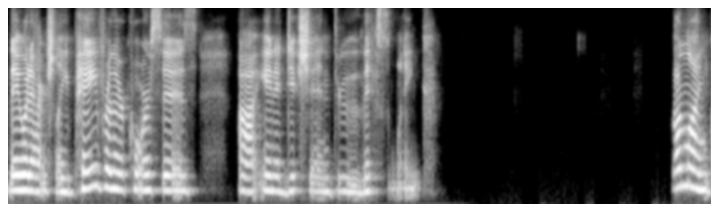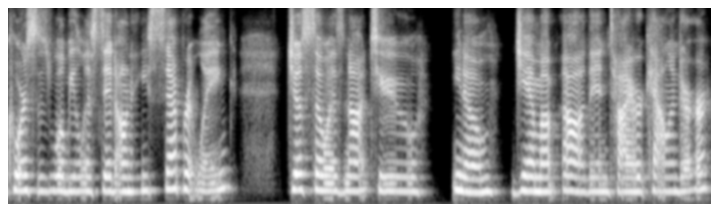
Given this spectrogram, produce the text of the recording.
They would actually pay for their courses uh, in addition through this link. Online courses will be listed on a separate link just so as not to, you know, jam up uh, the entire calendar.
